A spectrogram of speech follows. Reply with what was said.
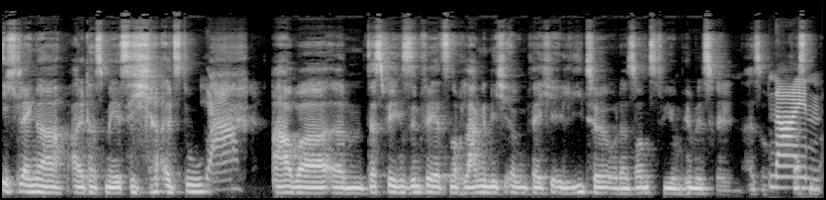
Ich länger altersmäßig als du. Ja. Aber ähm, deswegen sind wir jetzt noch lange nicht irgendwelche Elite oder sonst wie um Himmels Willen. Also Nein,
